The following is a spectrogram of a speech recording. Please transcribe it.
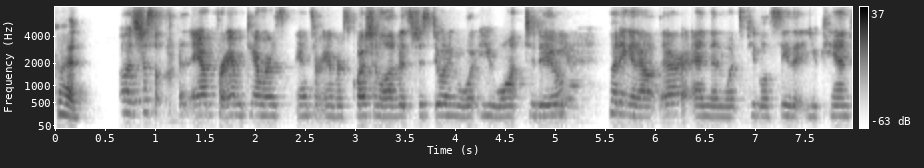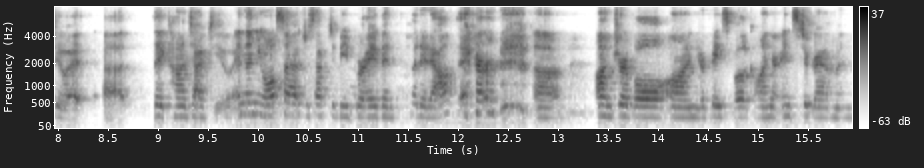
go ahead. Oh, it's just for Am- Tamara's answer Amber's question. A lot of it's just doing what you want to do, Yeah. putting it out there, and then once people see that you can do it, uh, they contact you. And then you also have, just have to be brave and put it out there um, on Dribbble, on your Facebook, on your Instagram, and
